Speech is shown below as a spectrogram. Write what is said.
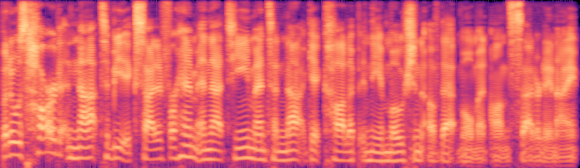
But it was hard not to be excited for him and that team and to not get caught up in the emotion of that moment on Saturday night.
